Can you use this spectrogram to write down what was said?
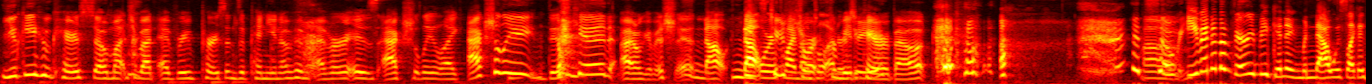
Yuki, who cares so much about every person's opinion of him ever, is actually like, actually, this kid, I don't give a shit. not not He's worth my short mental for energy. me to care about. It's so Um, even in the very beginning when Nao was like, I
